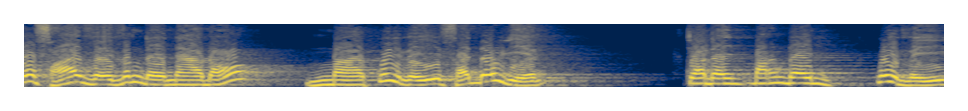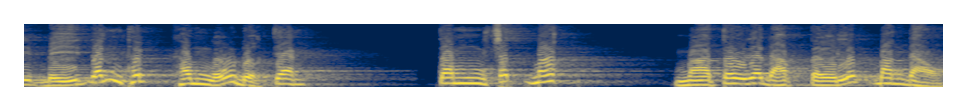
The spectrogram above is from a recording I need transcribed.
có phải về vấn đề nào đó mà quý vị phải đối diện? Cho nên ban đêm quý vị bị đánh thức không ngủ được chăng? Trong sách mắt mà tôi đã đọc từ lúc ban đầu,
